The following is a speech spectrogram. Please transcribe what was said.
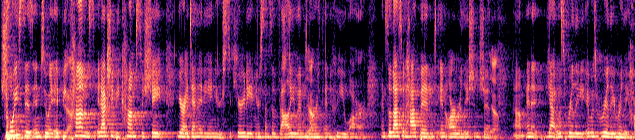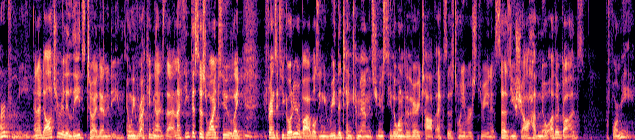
choices into it, it Yeah. becomes, it actually becomes to shape your identity and your security and your sense of value and Yeah. worth and who you are. And so that's what happened in our relationship. Yeah. Um, and it, yeah, it was really, it was really, really hard for me. And idolatry really leads to identity, and we recognize that. And I think this is why, too, like, friends, if you go to your Bibles and you read the Ten Commandments, you're going to see the one at the very top, Exodus 20, verse 3, and it says, You shall have no other gods before me.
